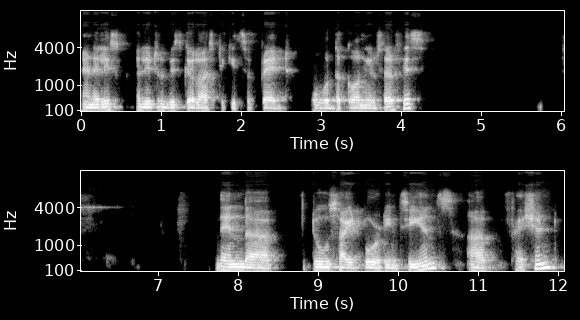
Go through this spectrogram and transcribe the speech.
and a, a little viscoelastic is spread over the corneal surface. Then the two side port incisions are fashioned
